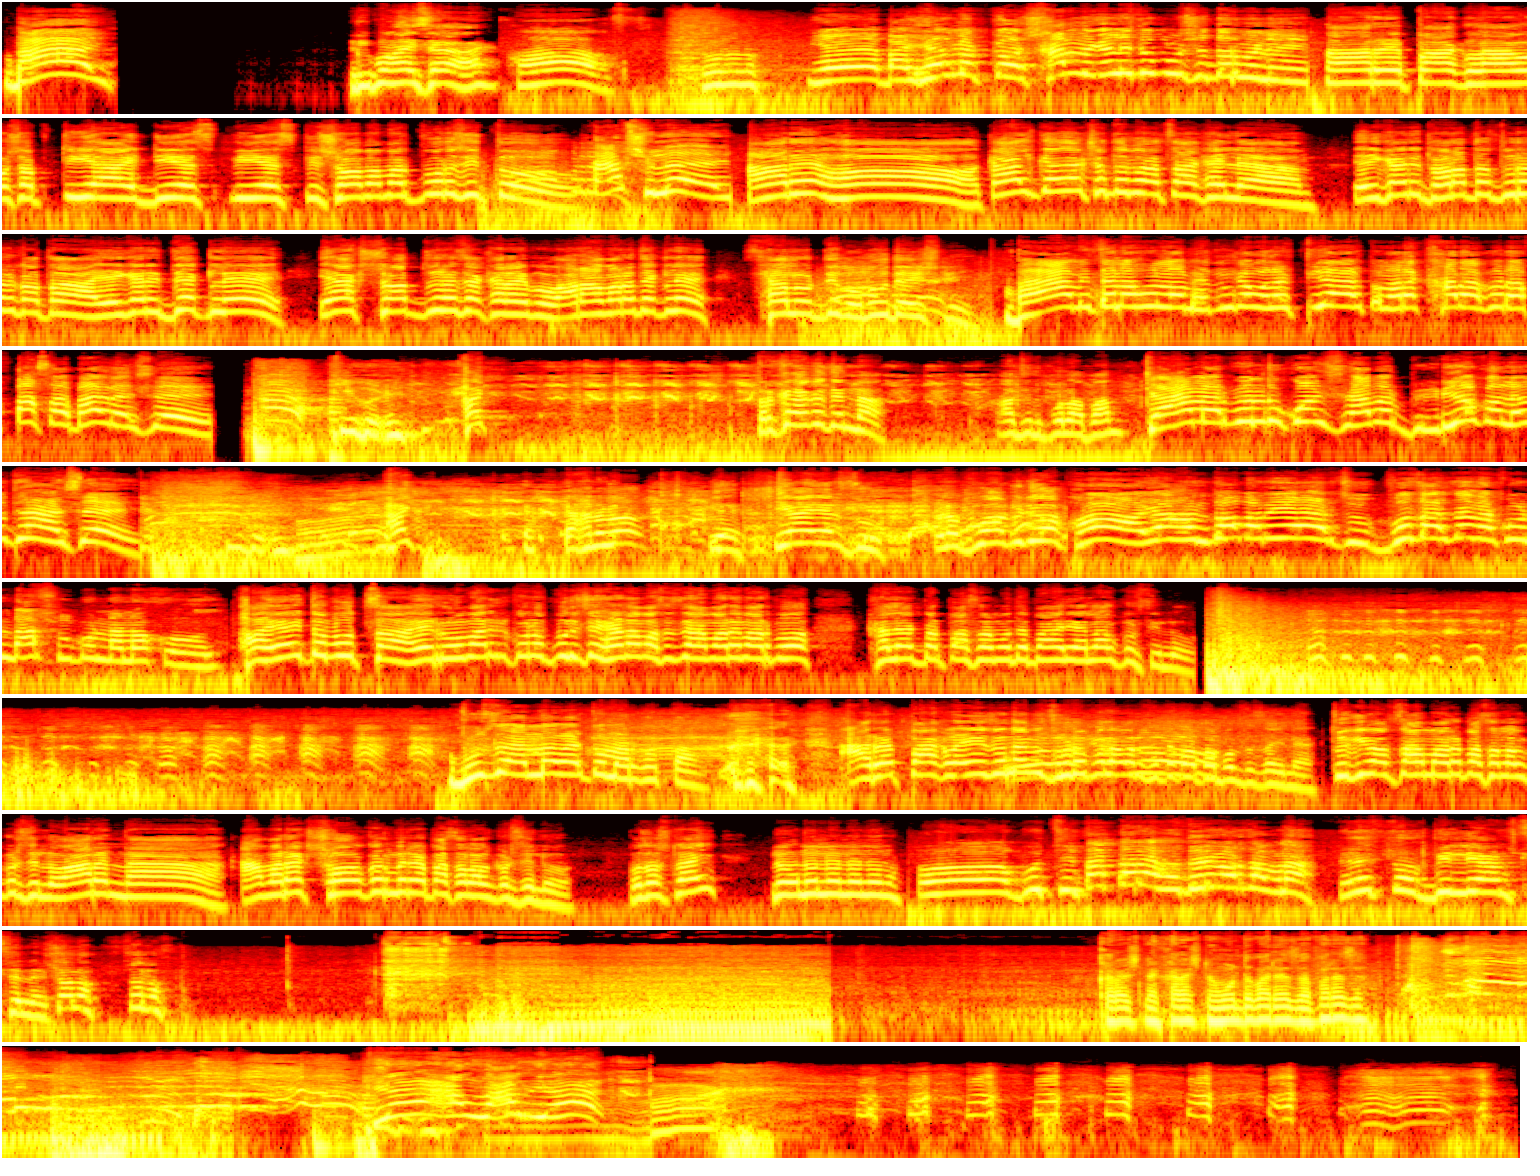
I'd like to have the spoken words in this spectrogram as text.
ভাই! রিপন আইসা হ্যাঁ। No, no, no. এ ভাই হেলমেট কর সামনে গেলে তো পুলিশে ধরবে নি আরে পাগলা ওসব টিআই ডিএসপি এসপি সব আমার পরিচিত। আসলে? আরে হ কালকে একসাথে চা খাইলাম। এই গাড়ি ধরা তো দূরের কথা এই গাড়ি দেখলে একশো হাত দূরে যা খারাইবো আর আমারে দেখলে স্যালুট দিব নু দেশনি ভাই আমি তো না শুনলাম হেদিনকে বলে টিয়া তোমার খাড়া করে পাশায় বাইরে আছে হাই! তোর কেন না? আজ পোলা পান কে আমার বন্ধু কইছে? আবার ভিডিও কলে উঠে আছে। হাই! এখন হলো ইয়ে- এর যুগ। এটা বুয়া ভিডিও হ্যাঁ এখন তো আবার ইয়ার যুগ। বোঝা না কোনটা আসল কোনটা নকল। হ্যাঁ এই তো বুঝছা এই রোমারির কোন পুলিশে হেডাম আছে যে আমারে মারবো? খালি একবার পাশার মধ্যে বাইরে লাল করছিল। বুঝলাম না ভাই তোমার কথা। আরে পাগলা এই জন্য আমি আমার সাথে কথা বলতে চাই না। তুই কি ভাবছা আমারে পাশা লাল করছিল? আরে না আমার এক সহকর্মীরা পাশা লাল করছিল। বুঝছ নাই? No no no no no ও বুঝছি তাড়াতাড়ি এখন দেরি যাব না। এই তো ব্রিলিয়ান্ট ছেলে চলো চলো। খারাস না খারাস না মরতে পারে যা পারে যা। এ,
